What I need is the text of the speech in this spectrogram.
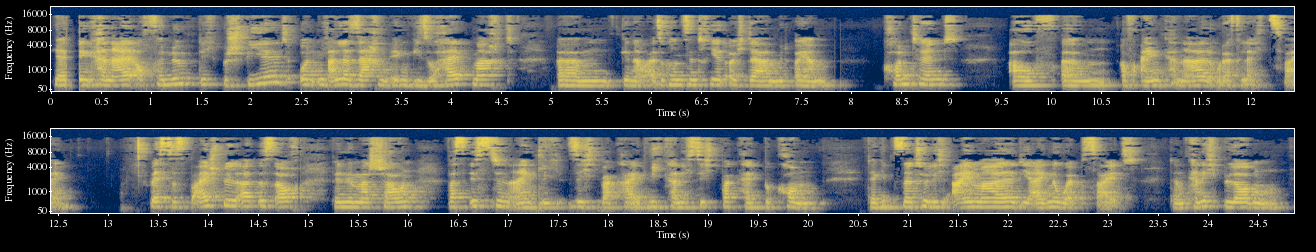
ja den Kanal auch vernünftig bespielt und nicht alle Sachen irgendwie so halb macht. Ähm, genau, also konzentriert euch da mit eurem Content auf, ähm, auf einen Kanal oder vielleicht zwei. Bestes Beispiel ist auch, wenn wir mal schauen, was ist denn eigentlich Sichtbarkeit? Wie kann ich Sichtbarkeit bekommen? Da gibt es natürlich einmal die eigene Website. Dann kann ich bloggen.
